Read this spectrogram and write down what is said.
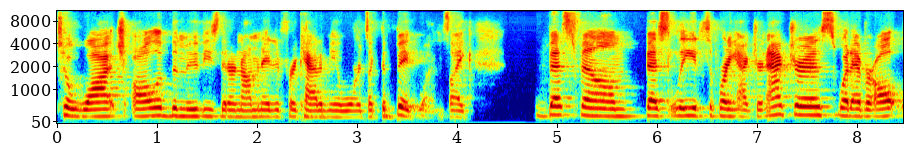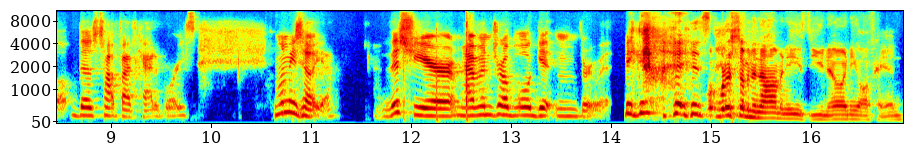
to watch all of the movies that are nominated for Academy Awards, like the big ones, like best film, best lead, supporting actor and actress, whatever, all those top five categories. Let me tell you, this year I'm having trouble getting through it because. What are some of the nominees? Do you know any offhand?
